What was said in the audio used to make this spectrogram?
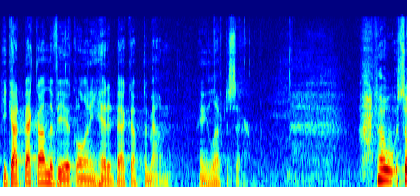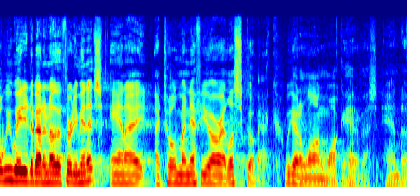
he got back on the vehicle and he headed back up the mountain, and he left us there. So, so we waited about another 30 minutes, and I, I told my nephew, All right, let's go back. We got a long walk ahead of us. And uh,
